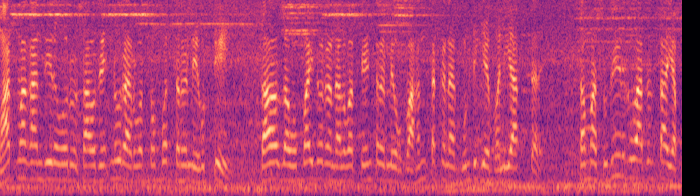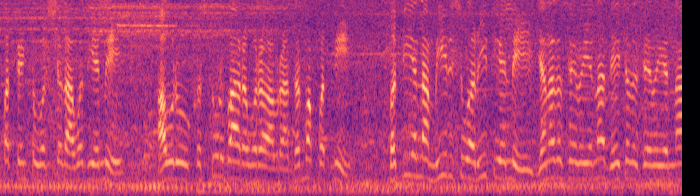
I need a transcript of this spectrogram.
ಮಹಾತ್ಮ ಗಾಂಧಿರವರು ಸಾವಿರದ ಎಂಟುನೂರ ಅರವತ್ತೊಂಬತ್ತರಲ್ಲಿ ಹುಟ್ಟಿ ಸಾವಿರದ ಒಂಬೈನೂರ ನಲವತ್ತೆಂಟರಲ್ಲಿ ಒಬ್ಬ ಹಂತಕನ ಗುಂಡಿಗೆ ಬಲಿಯಾಗ್ತಾರೆ. ತಮ್ಮ ಸುದೀರ್ಘವಾದಂಥ ಎಪ್ಪತ್ತೆಂಟು ವರ್ಷದ ಅವಧಿಯಲ್ಲಿ ಅವರು ಕಸ್ತೂರ್ಬಾರವರ ಅವರ ಧರ್ಮಪತ್ನಿ ಪತಿಯನ್ನು ಮೀರಿಸುವ ರೀತಿಯಲ್ಲಿ ಜನರ ಸೇವೆಯನ್ನು, ದೇಶದ ಸೇವೆಯನ್ನು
